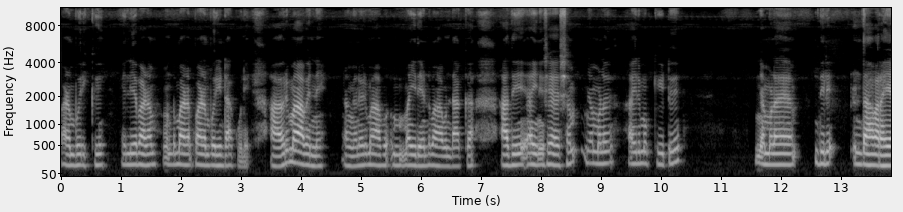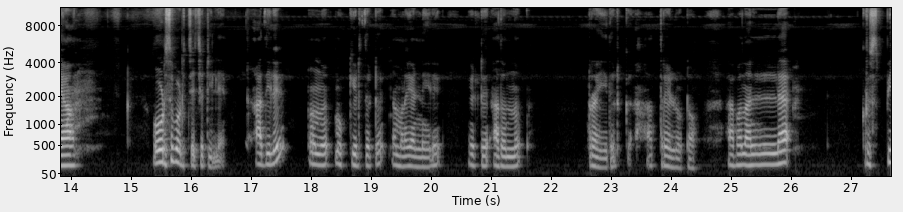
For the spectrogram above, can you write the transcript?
പഴംപൊരിക്ക് വലിയ പഴം കൊണ്ട് മഴ പഴംപൊരി ഉണ്ടാക്കൂലേ? ആ ഒരു മാവ് തന്നെ. അങ്ങനെ ഒരു മാവ് മൈദ കൊണ്ട് മാവ് ഉണ്ടാക്കുക. അത് അതിന് ശേഷം നമ്മൾ അതിൽ മുക്കിയിട്ട് നമ്മളെ ഇതിൽ എന്താ പറയുക ഓട്സ് പൊടിച്ച് വെച്ചിട്ടില്ലേ അതിൽ ഒന്ന് മുക്കിയെടുത്തിട്ട് നമ്മൾ എണ്ണയിൽ ഇട്ട് അതൊന്ന് ഡ്രൈ ചെയ്തെടുക്കുക. അത്രയേ ഉള്ളൂ കേട്ടോ അപ്പോൾ നല്ല ക്രിസ്പി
